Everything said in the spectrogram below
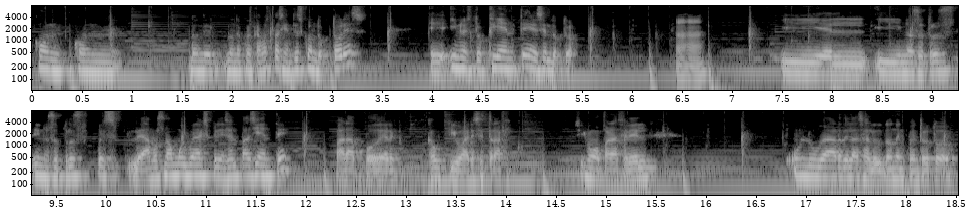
con, con donde, donde conectamos pacientes con doctores eh, y nuestro cliente es el doctor. Ajá. Y, el, y, nosotros, y nosotros pues, le damos una muy buena experiencia al paciente para poder cautivar ese tráfico, así como para hacer el, un lugar de la salud donde encuentro todo,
